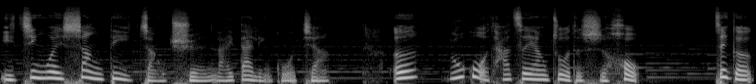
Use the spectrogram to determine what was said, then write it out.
以敬畏上帝掌权来带领国家。而如果他这样做的时候，这个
